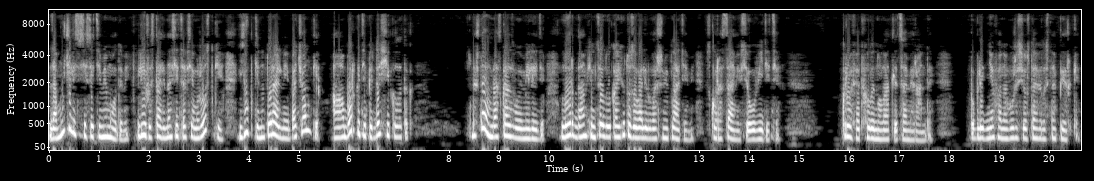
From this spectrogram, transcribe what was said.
замучились все с этими модами. Лифы стали носить совсем жесткие, юбки натуральные бочонки, а оборка теперь до щиколоток. Да что я вам рассказываю, миледи? Лорд Данхем целую каюту завалил вашими платьями. Скоро сами все увидите. Кровь отхлынула от лица Миранды. Побледнев, она в ужасе уставилась на перки.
